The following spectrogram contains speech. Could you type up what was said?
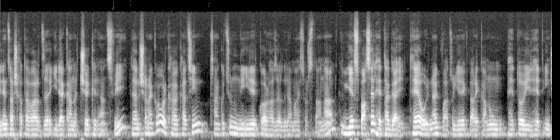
իրենց աշխատավարձը իրականը չգրանցվի, դա նշանակում է, որ քաղաքացին ցանկություն ունի իր 200.000 դրամ այսօր ստանալ եւ սпасել հետագային, թե որ օրինակ 63 տարեկանում հետո իր հետ ինչ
